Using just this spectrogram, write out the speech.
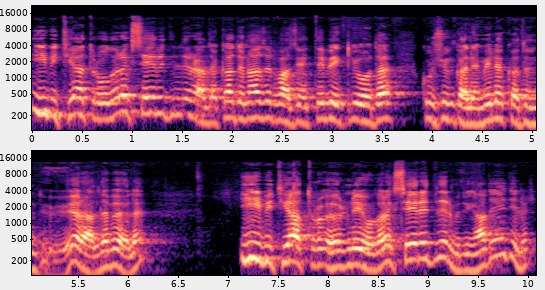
İyi bir tiyatro olarak seyredilir herhalde. Kadın hazır vaziyette bekliyor o da kurşun kalemiyle kadın dövüyor. Herhalde böyle. İyi bir tiyatro örneği olarak seyredilir mi? Dünyada edilir.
